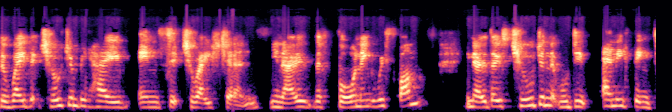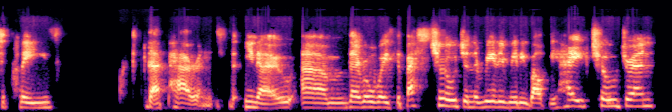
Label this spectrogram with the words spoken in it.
the way that children behave in situations, you know, the fawning response, you know, those children that will do anything to please their parents, you know, um, they're always the best children, the really, really well behaved children.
